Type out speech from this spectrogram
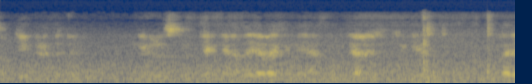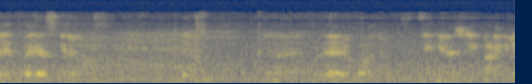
സബ്ജക്റ്റ് എടുത്തിട്ട് ഇങ്ങനെ ഒരു സ്ക്രിപ്റ്റ് എങ്ങനെ തയ്യാറാക്കുന്ന ഞാൻ നോക്കി ആലോചിച്ചിരിക്കുകയാണ്. വളരെ പ്രയാസകരമാണ്. അദ്ദേഹം ഇവിടെ ആരും പറഞ്ഞു. എങ്ങനെ ശരിക്കാണെങ്കിൽ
